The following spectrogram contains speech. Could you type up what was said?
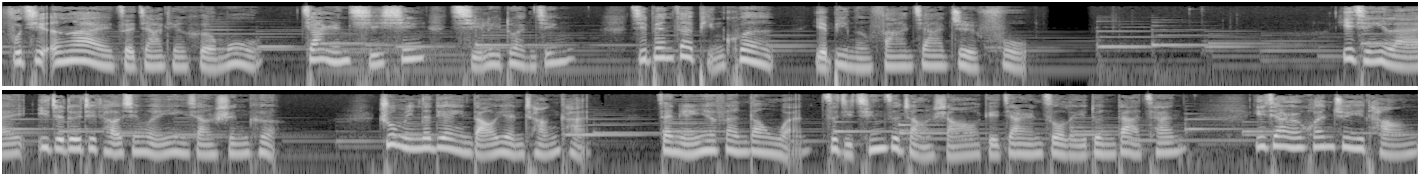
夫妻恩爱，则家庭和睦，家人齐心，其利断金。即便再贫困，也必能发家致富。疫情以来，一直对这条新闻印象深刻。著名的电影导演常凯。在年夜饭当晚，自己亲自掌勺给家人做了一顿大餐，一家人欢聚一堂，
